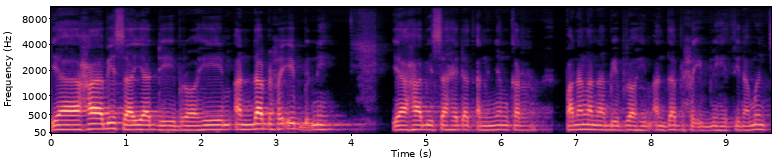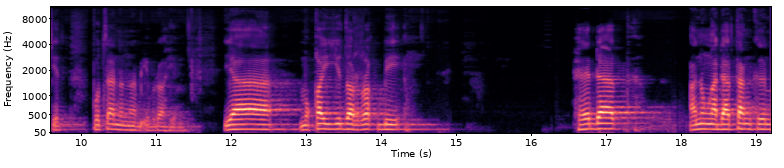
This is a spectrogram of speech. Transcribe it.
Ya habisa yadi ibrahim andabhi ibni. Ya habisa hadat anu nyengker panangan nabi ibrahim andabhi ibnihi tina mencit putrana nabi ibrahim. Ya muqayyidar raqbi hadat anu ngadatangkeun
